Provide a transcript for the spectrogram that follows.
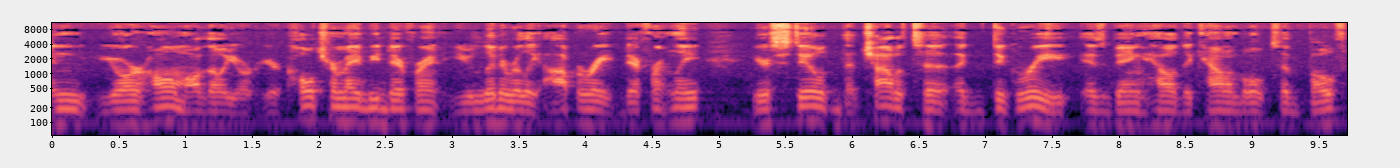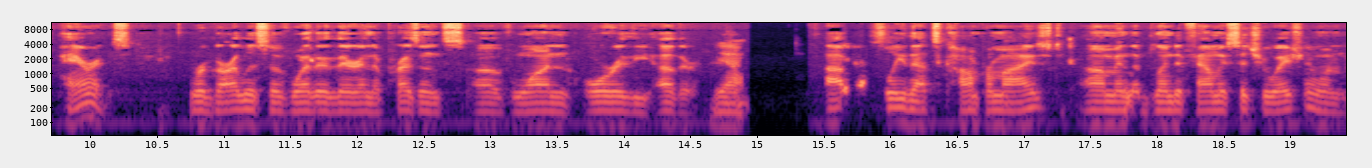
in your home. Although your your culture may be different, you literally operate differently. You're still the child to a degree is being held accountable to both parents, regardless of whether they're in the presence of one or the other. Yeah. Obviously, that's compromised um, in the blended family situation when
